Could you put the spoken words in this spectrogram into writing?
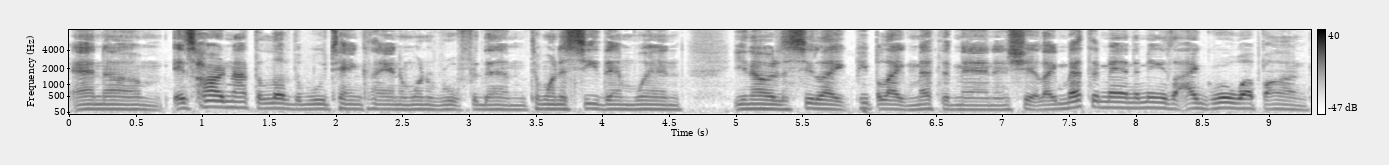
And um, it's hard not to love the Wu Tang Clan and want to root for them, to want to see them win. You know, to see like people like Method Man and shit. Like Method Man to me is like I grew up on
